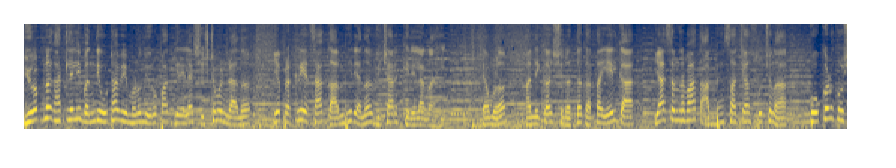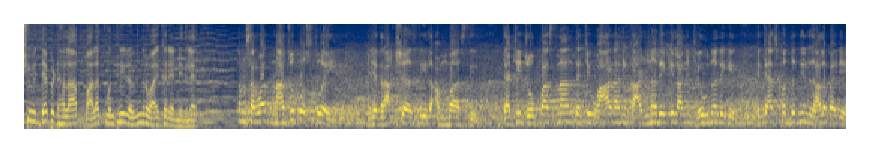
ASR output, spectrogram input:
युरोपनं घातलेली बंदी उठावी म्हणून युरोपात गेलेल्या शिष्टमंडळानं या प्रक्रियेचा गांभीर्यानं विचार केलेला नाही. त्यामुळं हा निकष रद्द करता येईल का? या संदर्भात अभ्यासाच्या सूचना कोकण कृषी विद्यापीठाला पालकमंत्री रवींद्र वायकर यांनी दिल्या आहेत एकदम सर्वात नाजूक वस्तू आहे. म्हणजे द्राक्ष असतील आंबा असतील त्याची जोपासना आणि त्याची वाढ आणि काढणं देखील आणि ठेवणं देखील हे त्याच पद्धतीने झालं पाहिजे.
